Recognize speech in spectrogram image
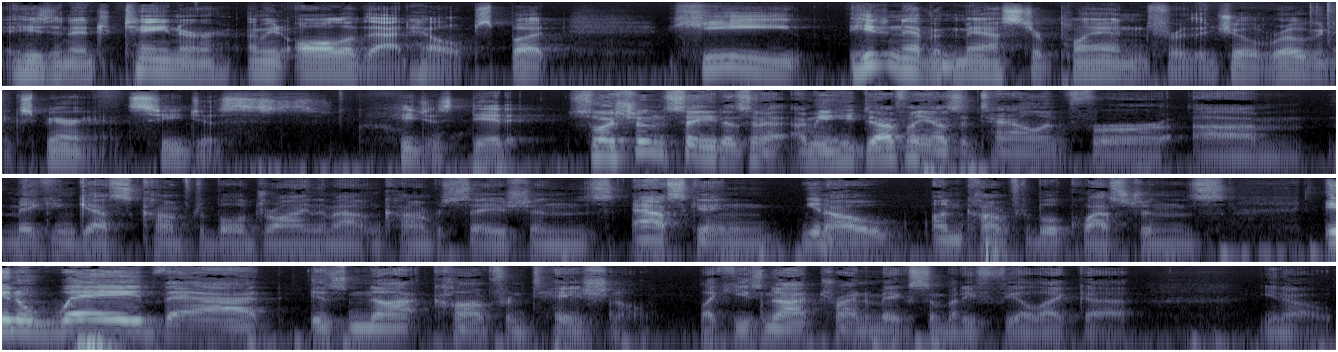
he's an entertainer. I mean, all of that helps, but he he didn't have a master plan for the Joe Rogan experience. He just he just did it. So I shouldn't say he doesn't. I mean, he definitely has a talent for um, making guests comfortable, drawing them out in conversations, asking you know uncomfortable questions in a way that is not confrontational. Like he's not trying to make somebody feel like a you know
